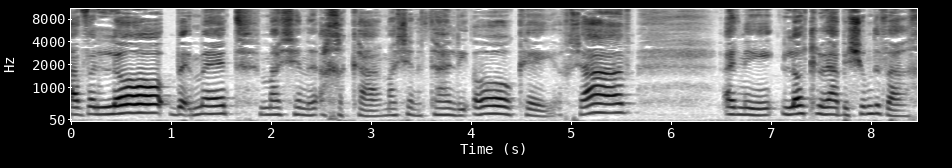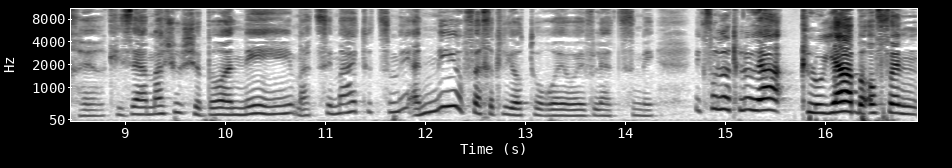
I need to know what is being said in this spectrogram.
אבל לא באמת מה שהחכה, מה שנתן לי, אוקיי, עכשיו אני לא תלויה בשום דבר אחר, כי זה המשהו שבו אני מעצימה את עצמי. אני הופכת להיות הורה אוהב לעצמי. אני כבר לא תלויה, תלויה באופן,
